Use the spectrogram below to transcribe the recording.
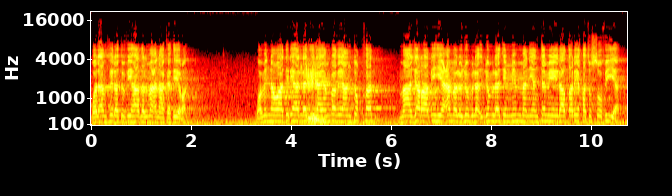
والأمثلة في هذا المعنى كثيرة. ومن نوادرها التي لا ينبغي أن تقفل ما جرى به عمل جمله, جملة ممن ينتمي إلى طريقة الصوفية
